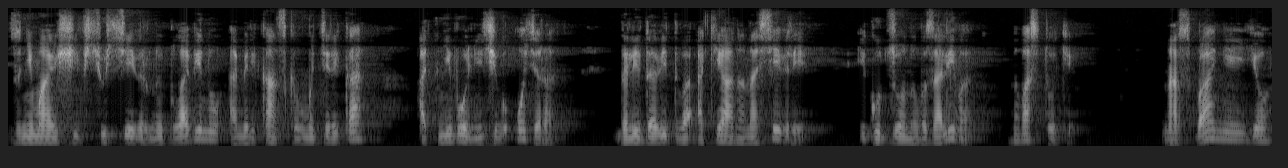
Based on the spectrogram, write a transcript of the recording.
занимающий всю северную половину американского материка от Невольничьего озера до Ледовитого океана на севере и Гудзонова залива на востоке. Название ее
